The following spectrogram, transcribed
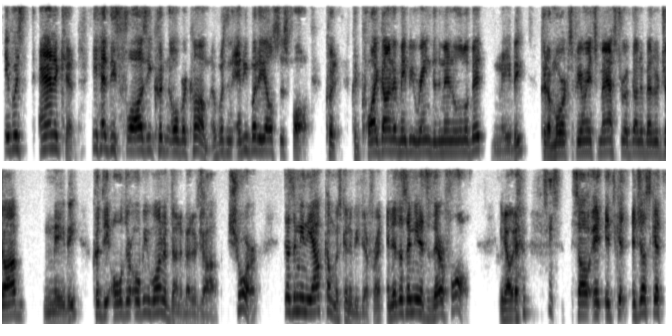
It was Anakin. He had these flaws he couldn't overcome. It wasn't anybody else's fault. Could could Qui Gon have maybe reined him in a little bit? Maybe. Could a more experienced master have done a better job? Maybe. Could the older Obi Wan have done a better job? Sure. Doesn't mean the outcome was going to be different, and it doesn't mean it's their fault. You know, so it it it just gets.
